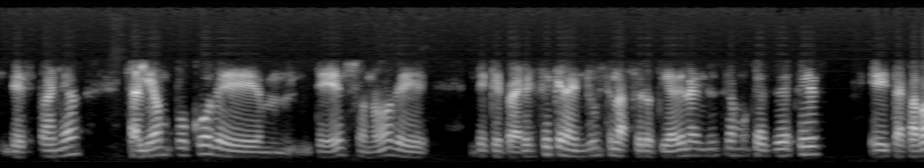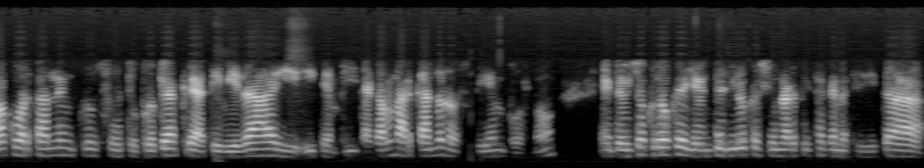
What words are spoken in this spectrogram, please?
de España, salía un poco de, de eso, ¿no? De, de que parece que la industria, la ferocidad de la industria muchas veces eh, te acaba cortando incluso tu propia creatividad y, y, te, y, te, acaba marcando los tiempos, ¿no? Entonces yo creo que yo he entendido que soy un artista que necesita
